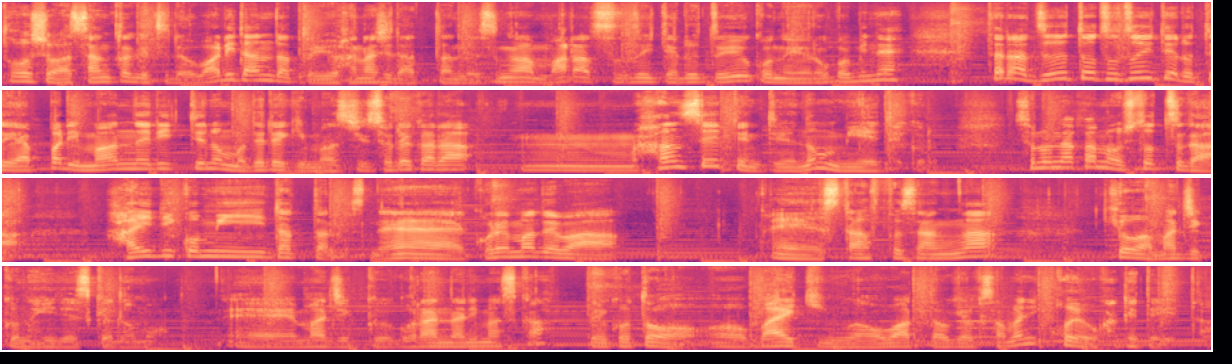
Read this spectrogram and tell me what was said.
当初は3ヶ月で終わりなんだという話だったんですがまだ続いてるというこの喜びね。ただずっと続いてるとやっぱりマンネリっていうのも出てきますしそれからうん反省点っていうのも見えてくる。その中の一つが入り込みだったんですね。これまでは、えー、スタッフさんが今日はマジックの日ですけどもえー、マジックご覧になりますか？ということをバイキングが終わったお客様に声をかけていた、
